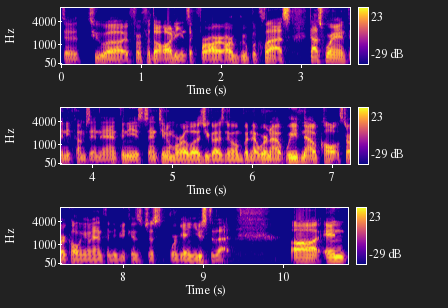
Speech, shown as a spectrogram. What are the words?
to, to uh, for, for the audience like for our, our group of class that's where anthony comes in. And anthony is santino marella as you guys know him but now we're now we've now call, started calling him anthony because just we're getting used to that. Uh, and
